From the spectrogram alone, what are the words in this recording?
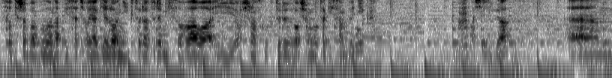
co trzeba było napisać o Jagiellonii, która zremisowała i o Śląsku, który osiągnął taki sam wynik? Hmm, właśnie Liga. Em,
